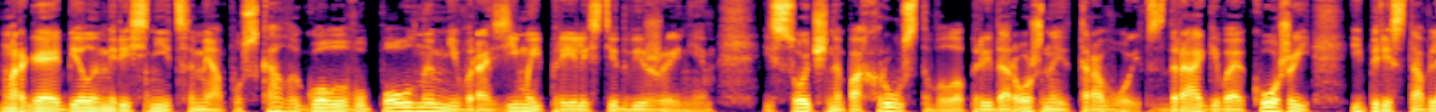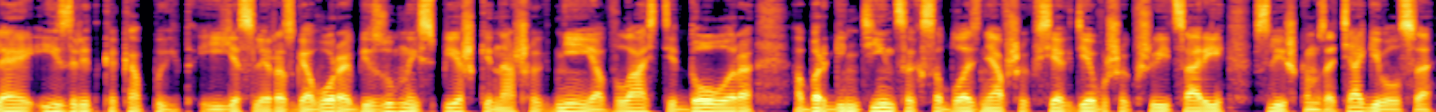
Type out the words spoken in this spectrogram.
моргая белыми ресницами, опускала голову полным невыразимой прелести движением и сочно похрустывала придорожной травой, вздрагивая кожей и переставляя изредка копыт. И если разговор о безумной спешке наших дней, о власти доллара, об аргентинцах, соблазнявших всех девушек в Швейцарии, слишком затягивался,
